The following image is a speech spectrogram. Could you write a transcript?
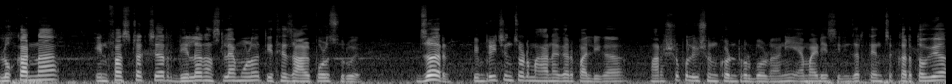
लोकांना इन्फ्रास्ट्रक्चर दिलं नसल्यामुळं तिथे जाळपोळ सुरू आहे. जर पिंपरी चिंचवड महानगरपालिका महाराष्ट्र पोल्युशन कंट्रोल बोर्ड आणि एम आय डी सीने जर त्यांचं कर्तव्य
